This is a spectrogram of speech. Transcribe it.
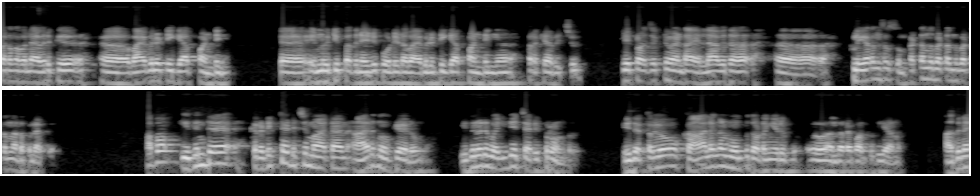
പറഞ്ഞ പോലെ അവർക്ക് വയബിലിറ്റി ഗ്യാപ്പ് ഫണ്ടിങ് എണ്ണൂറ്റി പതിനേഴ് കോടിയുടെ വയബിലിറ്റി ഗ്യാപ്പ് ഫണ്ടിങ് പ്രഖ്യാപിച്ചു. ഈ പ്രോജക്റ്റിന് വേണ്ട എല്ലാവിധ ക്ലിയറൻസസും പെട്ടെന്ന് പെട്ടെന്ന് പെട്ടെന്ന് നടപ്പിലാക്കി. അപ്പം ഇതിന്റെ ക്രെഡിറ്റ് അടിച്ചു മാറ്റാൻ ആര് നോക്കിയാലും ഇതിനൊരു വലിയ ചരിത്രമുണ്ട്. ഇത് എത്രയോ കാലങ്ങൾ മുമ്പ് തുടങ്ങിയ ഒരു എന്താ പറയുക പദ്ധതിയാണ്. അതിനെ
